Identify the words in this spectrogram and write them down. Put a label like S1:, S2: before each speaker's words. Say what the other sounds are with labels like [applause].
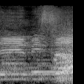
S1: stand beside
